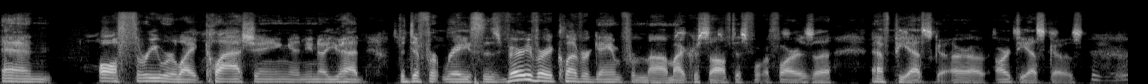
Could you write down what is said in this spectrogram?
and all three were like clashing, and you know you had the different races. Very very clever game from uh, Microsoft as far, as far as uh, FPS go, or uh, RTS goes. hmm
